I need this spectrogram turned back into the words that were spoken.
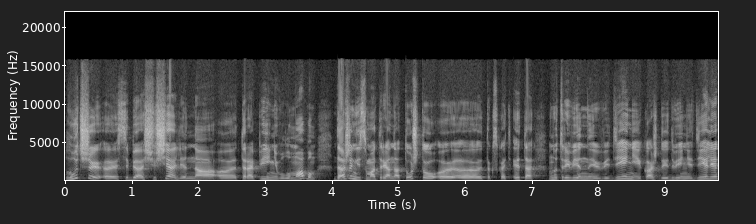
лучше себя ощущали на терапии неволумабом, даже несмотря на то, что так сказать, это внутривенные введения, и каждые две недели,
